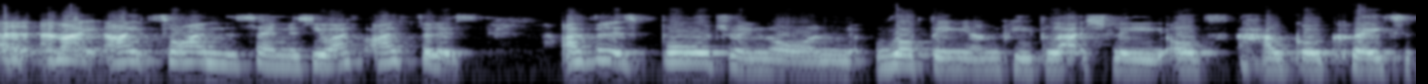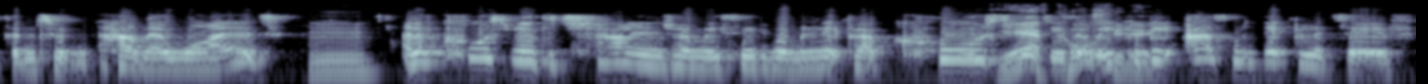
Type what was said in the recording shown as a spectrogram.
And, and I, I, so I'm the same as you. I, I feel it's. I feel it's bordering on robbing young people actually of how God created them to how they're wired. Mm. And of course, we need to challenge when we see people manipulate. Of course, Yeah, we of do. course but we, we could do. be as manipulative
